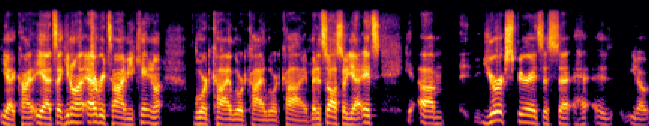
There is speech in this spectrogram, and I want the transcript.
Yeah, kind of. Yeah, it's like you know every time you can't, you know, Lord Kai, Lord Kai, Lord Kai. But it's also yeah, it's um your experience is set, you know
